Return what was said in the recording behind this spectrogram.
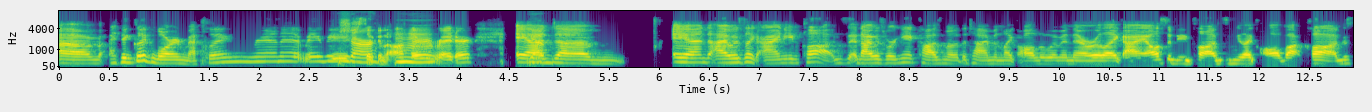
Um I think like Lauren Mechling ran it maybe. She's Sure. like an author, Mhm. writer. And um and I was like, I need clogs. And I was working at Cosmo at the time, and like all the women there were like, I also need clogs. And we like all bought clogs.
